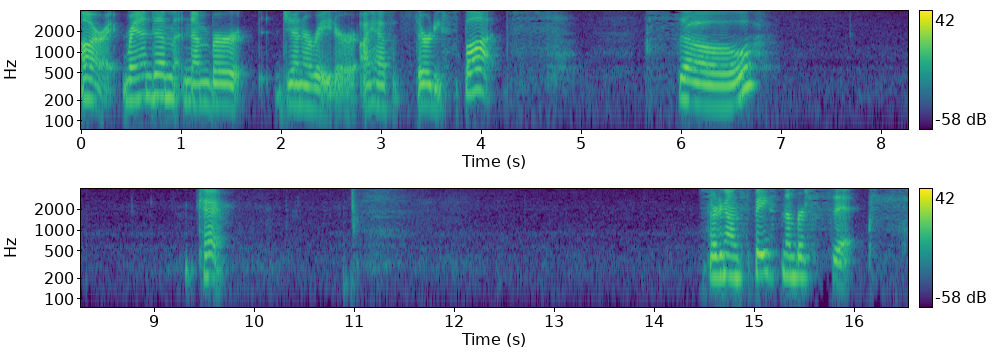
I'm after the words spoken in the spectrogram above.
All right, random number generator. I have 30 spots. So, okay. Starting on space number six.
